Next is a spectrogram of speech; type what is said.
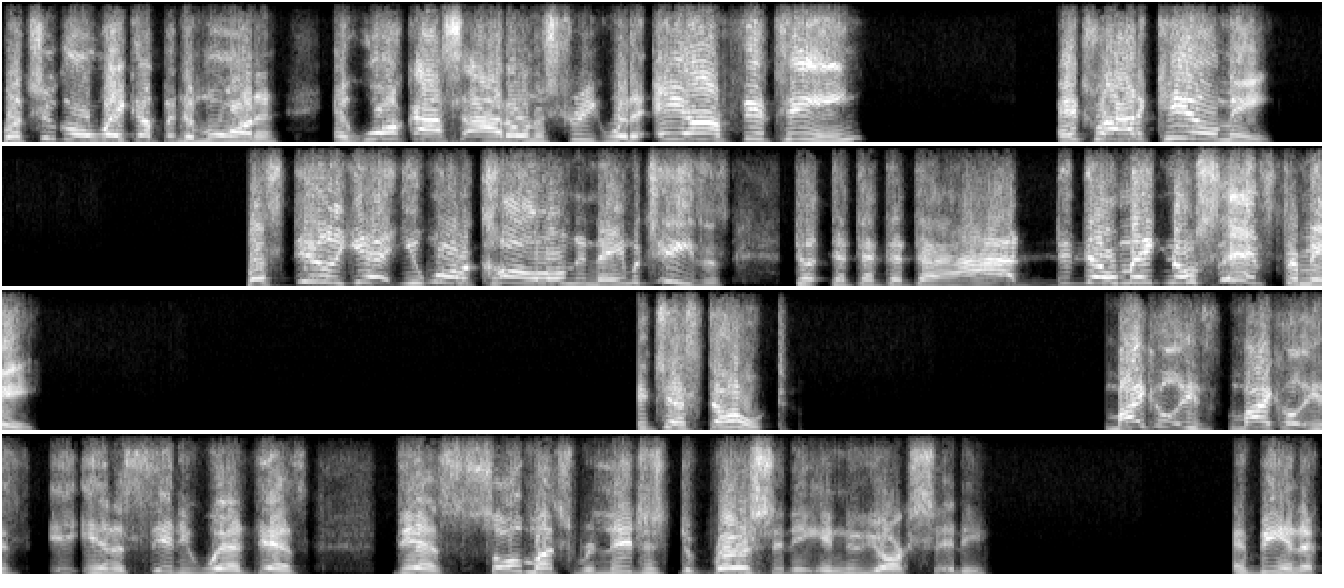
But you're gonna wake up in the morning and walk outside on the street with an AR-15 and try to kill me. But still, yet you want to call on the name of Jesus. That, don't make no sense to me. It just don't. Michael is Michael is in a city where there's there's so much religious diversity in New York City, and being a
